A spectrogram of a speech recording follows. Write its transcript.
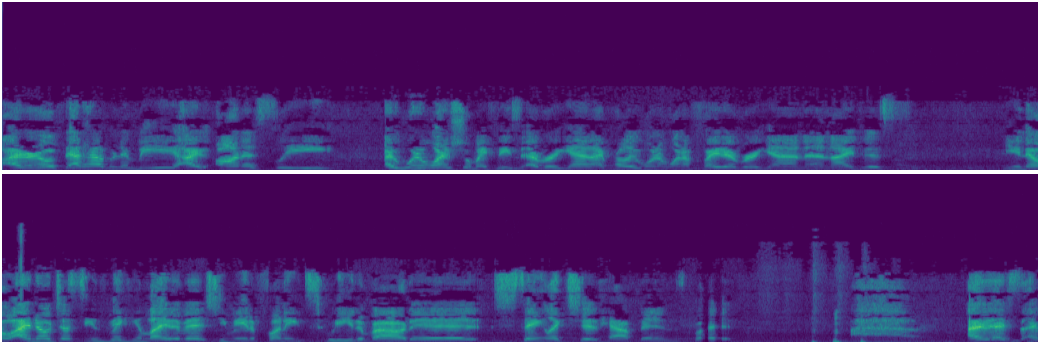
I don't know if that happened to me. I honestly, I wouldn't want to show my face ever again. I probably wouldn't want to fight ever again, and I just. You know, I know Justine's making light of it. She made a funny tweet about it, saying like shit happens, but I, I, just, I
